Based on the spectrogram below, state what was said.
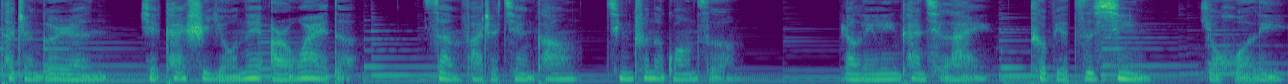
她整个人也开始由内而外的散发着健康、青春的光泽，让玲玲看起来特别自信、有活力。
